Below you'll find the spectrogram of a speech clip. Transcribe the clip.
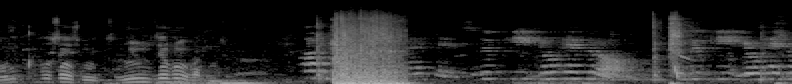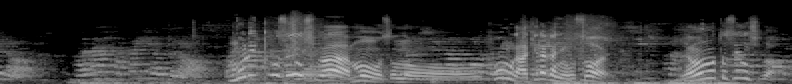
森久保選手も全然フォーム変わってますね森久保選手はもうそのフォームが明らかに遅い。山本選手は。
